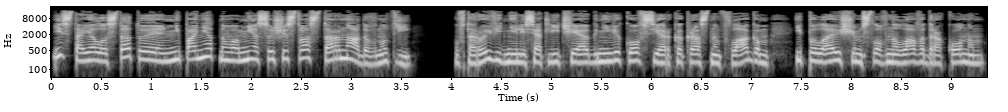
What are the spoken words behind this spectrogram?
и стояла статуя непонятного мне существа с торнадо внутри. У второй виднелись отличия огневиков с ярко-красным флагом и пылающим, словно лава, драконом.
